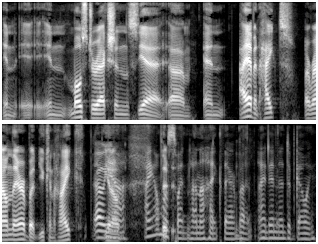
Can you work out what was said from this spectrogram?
in in most directions. Yeah, um, and I haven't hiked around there, but you can hike. Oh yeah. know, I almost went on a hike there, but I didn't end up going.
